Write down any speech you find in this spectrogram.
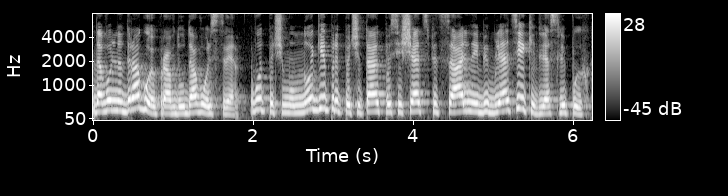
Довольно дорогое, правда, удовольствие. Вот почему многие предпочитают посещать специальные библиотеки для слепых,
